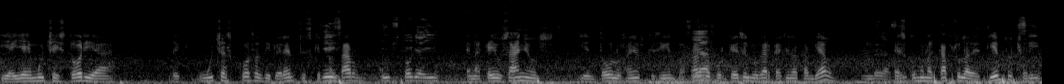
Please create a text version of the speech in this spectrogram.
Y ahí hay mucha historia de muchas cosas diferentes que Sí. pasaron hay historia ahí en aquellos años y en todos los años que siguen pasando, Ya. porque ese lugar casi no ha cambiado. Es como una cápsula de tiempo, Cholo. sí.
